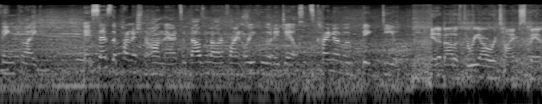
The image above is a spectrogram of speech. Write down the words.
think like it says the punishment on there. It's a thousand dollar fine, or you could go to jail. So it's kind of a big deal. In about a three-hour time span,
